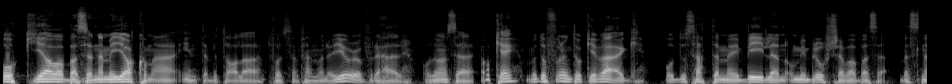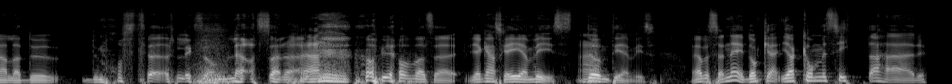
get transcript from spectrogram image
Och jag var bara såhär, nej men jag kommer inte betala 2500 euro för det här. Och då var han såhär, okej, men då får du inte åka iväg. Och då satte jag mig i bilen och min brorsa var bara såhär, men snälla du, du måste liksom lösa det här. Och jag var så här, jag är ganska envis, dumt envis. Och jag bara såhär, nej, de kan, jag kommer sitta här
